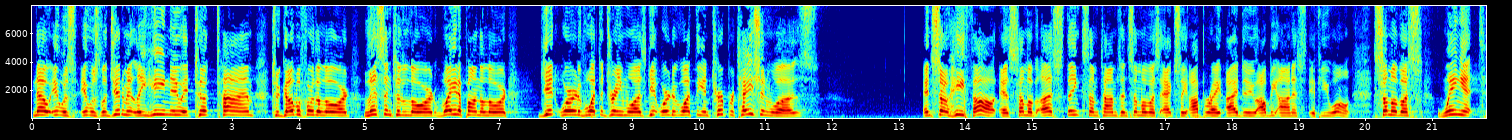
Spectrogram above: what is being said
No, it was, it was legitimately, he knew it took time to go before the Lord, listen to the Lord, wait upon the Lord, get word of what the dream was, get word of what the interpretation was. And so he thought, as some of us think sometimes, and some of us actually operate, I do, I'll be honest if you won't. Some of us wing it.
